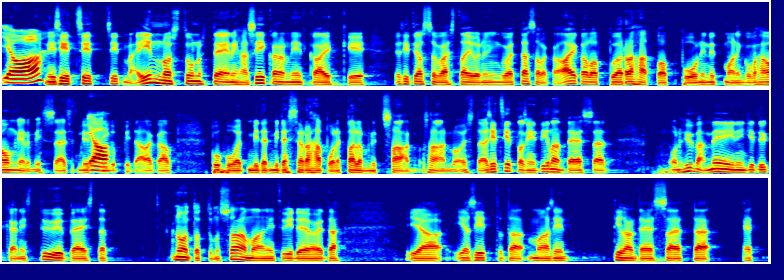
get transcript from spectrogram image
joo, Niin sit, sit, sit mä innostun, teen ihan sikana niitä kaikkia, ja sitten jossain vaiheessa tajuin, niin kuin, että tässä alkaa aika loppua ja rahat loppuu, niin nyt mä oon niin kuin vähän ongelmissa, ja sitten nyt niin kuin pitää alkaa puhua, että miten, miten se rahapuoli, paljon mä nyt saan, saan noista. Ja sitten sit on siinä tilanteessa, että on hyvä meininki, tykkään niistä tyypeistä, ne on tottunut saamaan niitä videoita, ja, ja sitten tota, mä oon siinä tilanteessa, että, että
